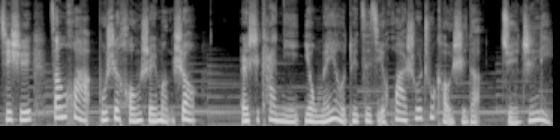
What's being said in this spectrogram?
其实脏话不是洪水猛兽，而是看你有没有对自己话说出口时的觉知力。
